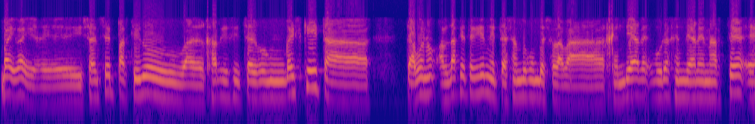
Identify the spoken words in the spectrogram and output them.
Bai, bai, e, izan zen partidu ba, jarri zitzaigun gaizki, eta eta bueno, aldaketegin eta esan dugun bezala, ba, jendear, gure jendearen arte, e,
